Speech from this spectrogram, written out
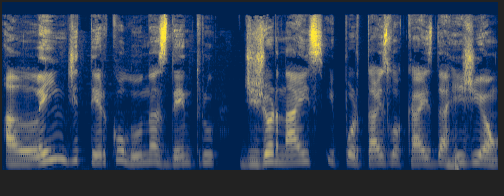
além de ter colunas dentro de jornais e portais locais da região.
